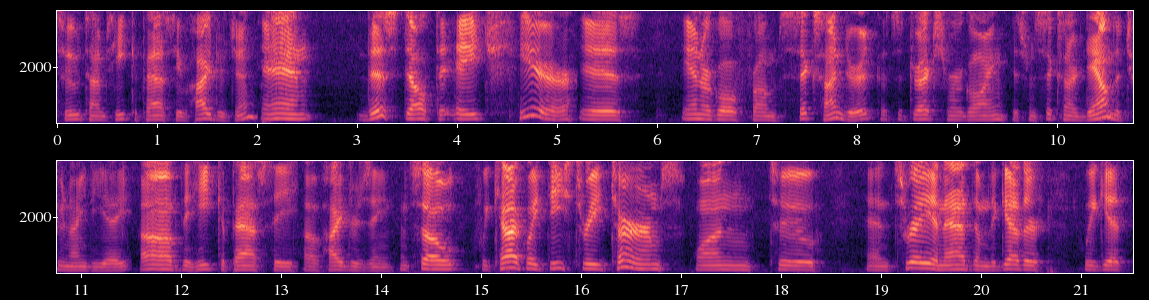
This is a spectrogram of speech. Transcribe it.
2 times heat capacity of hydrogen. And this delta H here is integral from 600, because the direction we're going is from 600 down to 298, of the heat capacity of hydrazine. And so if we calculate these three terms, 1, 2, and 3, and add them together, we get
